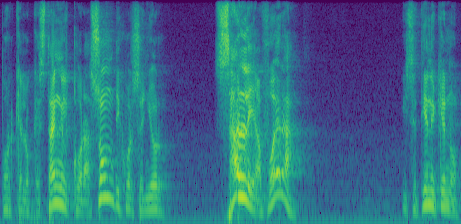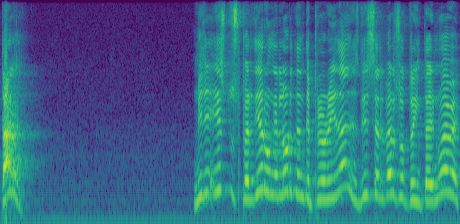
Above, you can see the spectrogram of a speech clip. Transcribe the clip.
Porque lo que está en el corazón, dijo el Señor, sale afuera y se tiene que notar. Mire, estos perdieron el orden de prioridades. Dice el verso 39,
